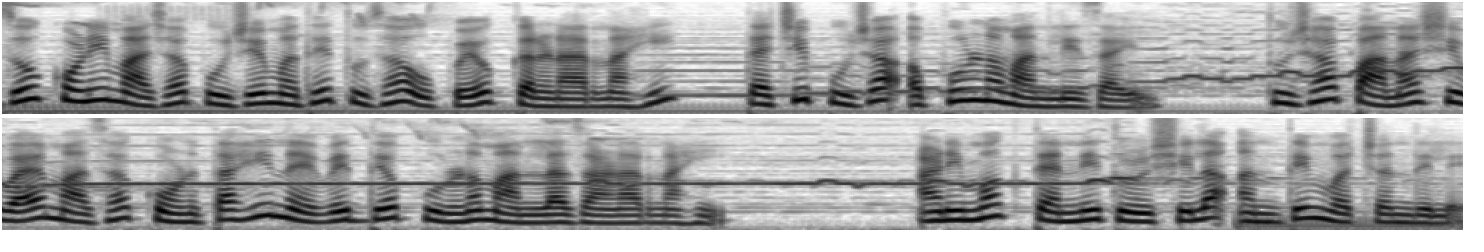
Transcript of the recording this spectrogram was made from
जो कोणी माझ्या पूजेमध्ये तुझा उपयोग करणार नाही त्याची पूजा अपूर्ण मानली जाईल. तुझ्या पानाशिवाय माझा कोणताही नैवेद्य पूर्ण मानला जाणार नाही. आणि मग त्यांनी तुळशीला अंतिम वचन दिले.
